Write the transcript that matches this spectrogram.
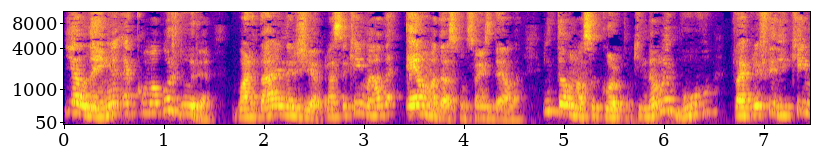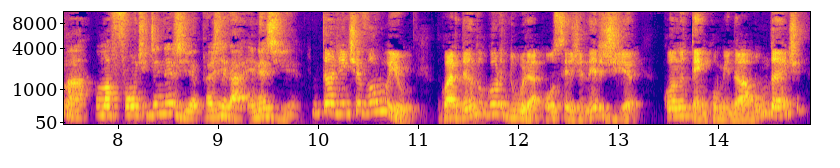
E a lenha é como a gordura. Guardar energia para ser queimada é uma das funções dela. Então, o nosso corpo, que não é burro, vai preferir queimar uma fonte de energia para gerar energia. Então a gente evoluiu, guardando gordura, ou seja, energia, quando tem comida abundante,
